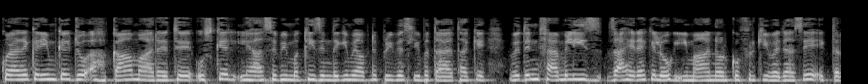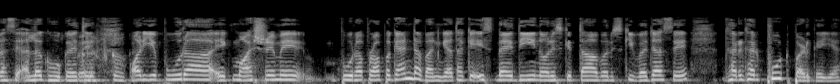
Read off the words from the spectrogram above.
قرآن کریم کے جو احکام آ رہے تھے اس کے لحاظ سے بھی مکی زندگی میں آپ نے پریویسلی بتایا تھا کہ ود ان فیملیز ظاہر ہے کہ لوگ ایمان اور کفر کی وجہ سے ایک طرح سے الگ ہو گئے تھے۔ اور یہ پورا ایک معاشرے میں پورا پروپیگینڈا بن گیا تھا کہ اس نئے دین اور اس کتاب اور اس کی وجہ سے گھر گھر پھوٹ پڑ گئی ہے۔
